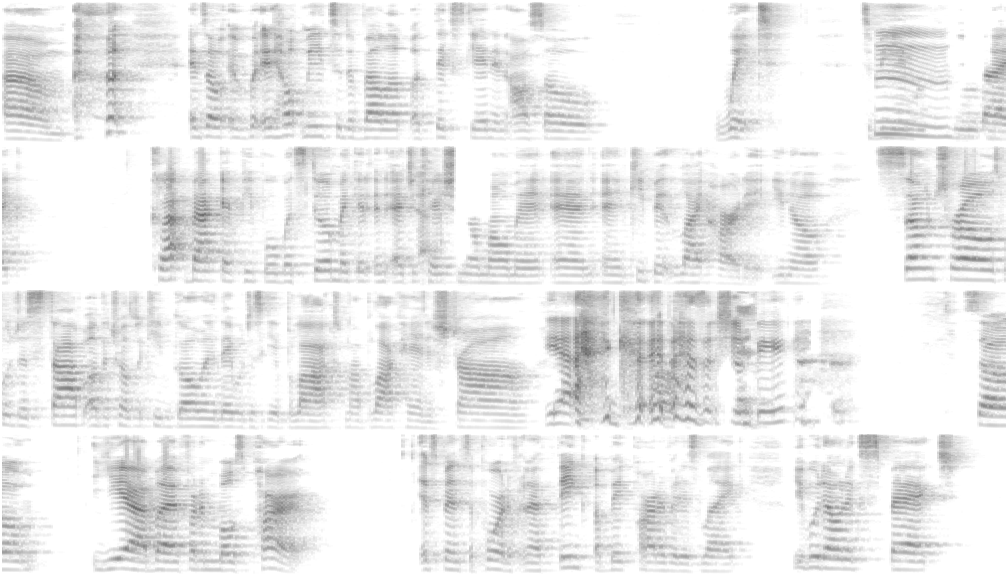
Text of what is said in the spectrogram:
Um, and so, it, but it helped me to develop a thick skin and also wit to be able hmm. to, like, clap back at people, but still make it an educational yeah. moment and and keep it lighthearted. You know, some trolls will just stop, other trolls will keep going. They will just get blocked. My block hand is strong. Yeah, good um, as it should be. so yeah, but for the most part, it's been supportive, and I think a big part of it is like people don't expect,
